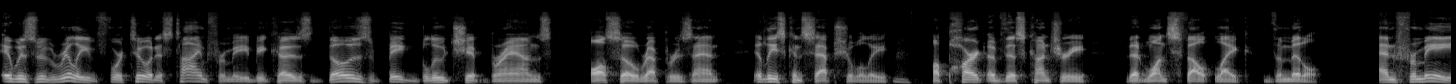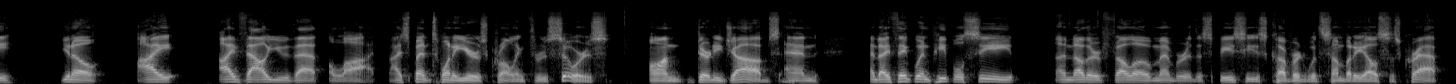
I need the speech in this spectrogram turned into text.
it was a really fortuitous time for me because those big blue chip brands also represent, at least conceptually, mm. a part of this country that once felt like the middle. And for me, you know, I I value that a lot. I spent 20 years crawling through sewers on dirty jobs and and I think when people see another fellow member of the species covered with somebody else's crap,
